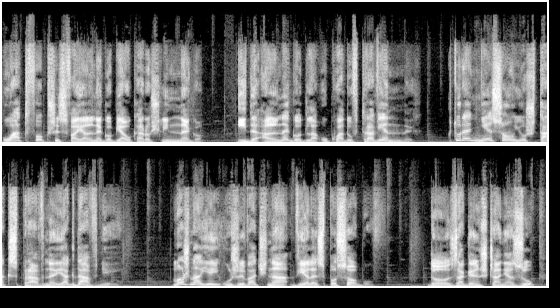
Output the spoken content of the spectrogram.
łatwo przyswajalnego białka roślinnego, idealnego dla układów trawiennych, które nie są już tak sprawne jak dawniej. Można jej używać na wiele sposobów. Do zagęszczania zup,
